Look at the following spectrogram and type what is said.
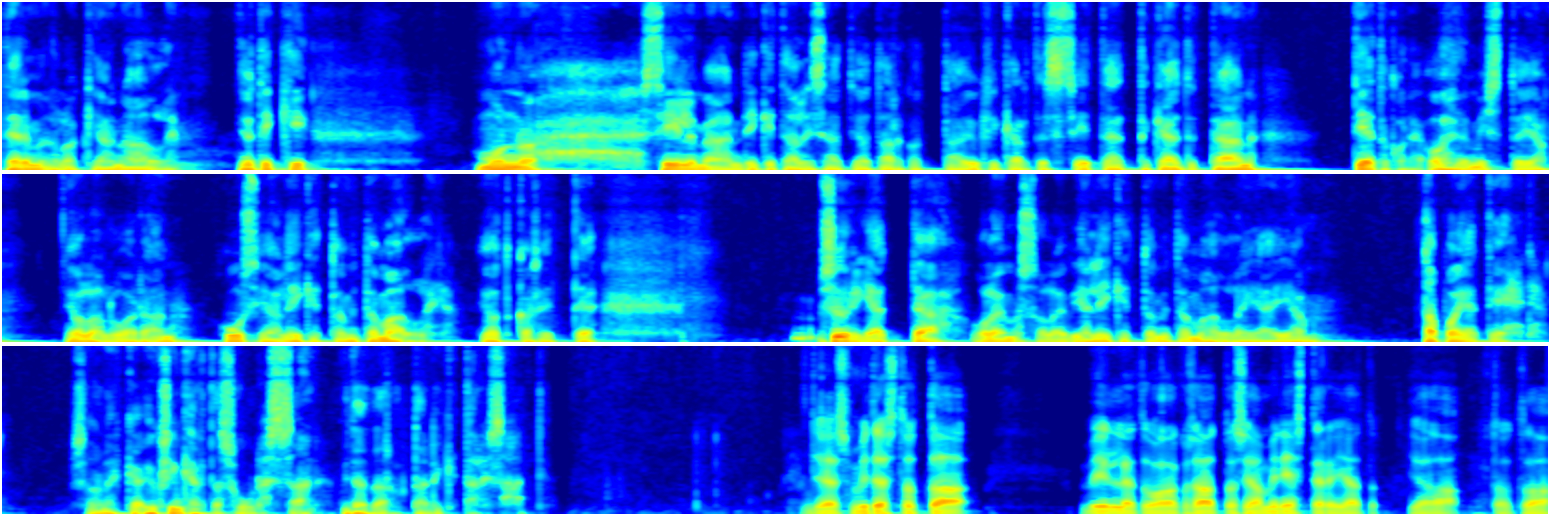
terminologian alle. Jotenkin mun silmään digitalisaatio tarkoittaa yksinkertaisesti sitä, että käytetään tietokoneohjelmistoja, joilla luodaan uusia liiketoimintamalleja, jotka sitten syrjäyttää olemassa olevia liiketoimintamalleja ja tapoja tehdä. Se on ehkä yksinkertaisuudessaan, mitä tarkoittaa digitalisaatio. Jes, mites tota, Ville tuolla, kun sä oot tosiaan ministeri ja, ja tota,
